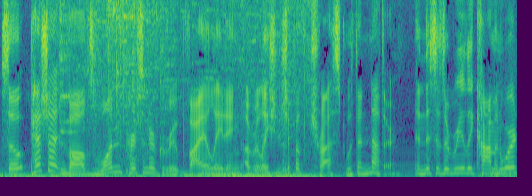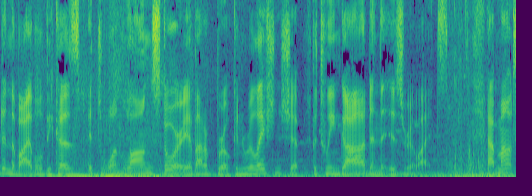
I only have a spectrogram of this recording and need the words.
So, Pesha involves one person or group violating a relationship of trust with another. And this is a really common word in the Bible because it's one long story about a broken relationship between God and the Israelites. At Mount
